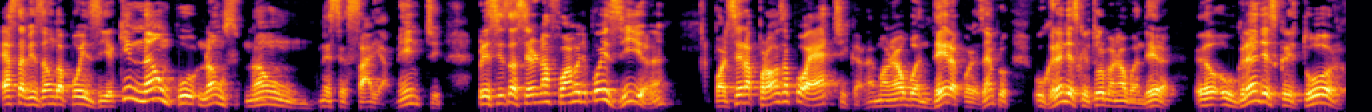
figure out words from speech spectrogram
esta visão da poesia, que não, não, não necessariamente precisa ser na forma de poesia, né? Pode ser a prosa poética. Né? Manuel Bandeira, por exemplo, o grande escritor Manuel Bandeira, o grande escritor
